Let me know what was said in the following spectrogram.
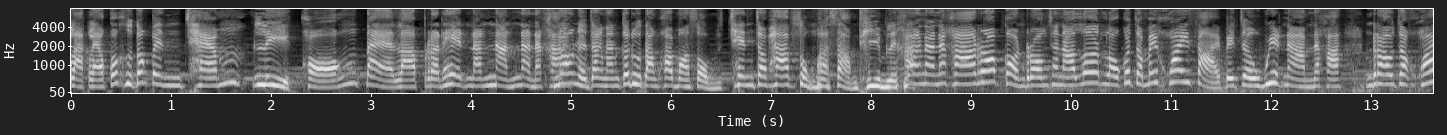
หลักๆ แล้วก็คือต้องเป็นแชมป์ลีกของแต่ละประเทศนั้นๆน่ะนะคะ นอกเหนือจากนั้นก็ดูตามความเหมาะสม เช่นเจ้าภาพส่งมา 3 ทีมเลยค่ะดังนั้นนะคะ รอบก่อนรองชนะเลิศเราก็จะไม่ไขว้สายไปเจอเวียดนามนะคะ เราจะไขว้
